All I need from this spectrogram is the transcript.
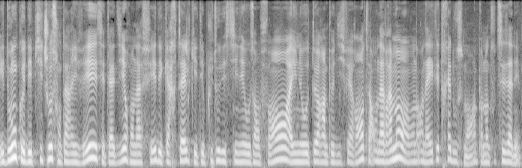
Et donc, des petites choses sont arrivées, c'est-à-dire on a fait des cartels qui étaient plus plutôt destiné aux enfants, à une hauteur un peu différente. on a vraiment, on a été très doucement hein, pendant toutes ces années.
